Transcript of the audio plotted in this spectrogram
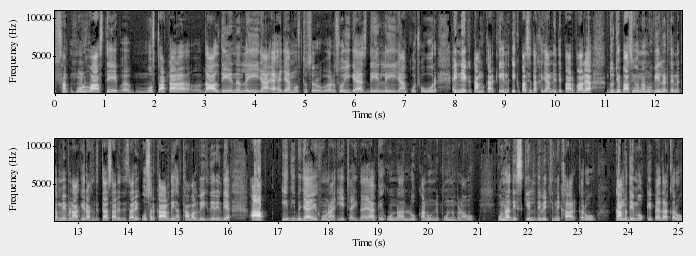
ਸਮ- ਹੁਣ ਵਾਸਤੇ ਮੁਫਤ ਆਟਾ ਦਾਲ ਦੇਣ ਲਈ ਜਾਂ ਇਹੋ ਜਿਹਾ ਮੁਫਤ ਰਸੋਈ ਗੈਸ ਦੇਣ ਲਈ ਜਾਂ ਕੁਝ ਹੋਰ ਇੰਨੇ ਕੁ ਕੰਮ ਕਰਕੇ ਇੱਕ ਪਾਸੇ ਤਾਂ ਖਜ਼ਾਨੇ ਤੇ ਭਾਰ ਪਾ ਲਿਆ, ਦੂਜੇ ਪਾਸੇ ਉਹਨਾਂ ਨੂੰ ਵੇਲੜ ਤੇ ਨਕੰਮੇ ਬਣਾ ਕੇ ਰੱਖ ਦਿੱਤਾ ਸਾਰੇ ਦੇ ਸਾਰੇ ਉਹ ਸਰਕਾਰ ਦੇ ਹੱਥਾਂ ਵੱਲ ਵੇਖਦੇ ਰਹਿੰਦੇ ਆ। ਆਪ ਇਹਦੀ ਬਜਾਏ ਹੋਣਾ ਇਹ ਚਾਹੀਦਾ ਆ ਕਿ ਉਹਨਾਂ ਲੋਕਾਂ ਨੂੰ ਨਿਪੁੰਨ ਬਣਾਓ ਉਹਨਾਂ ਦੀ ਸਕਿੱਲ ਦੇ ਵਿੱਚ ਨਿਖਾਰ ਕਰੋ ਕੰਮ ਦੇ ਮੌਕੇ ਪੈਦਾ ਕਰੋ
